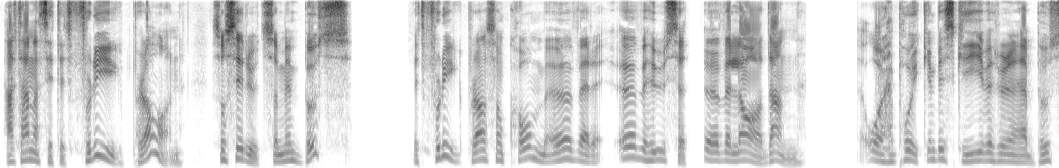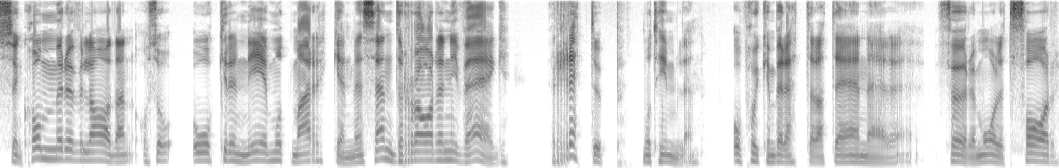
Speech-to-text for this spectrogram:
att han har sett ett flygplan som ser ut som en buss. Ett flygplan som kom över, över huset, över ladan. Och den här pojken beskriver hur den här bussen kommer över ladan och så åker den ner mot marken, men sen drar den iväg rätt upp mot himlen. Och pojken berättar att det är när föremålet far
